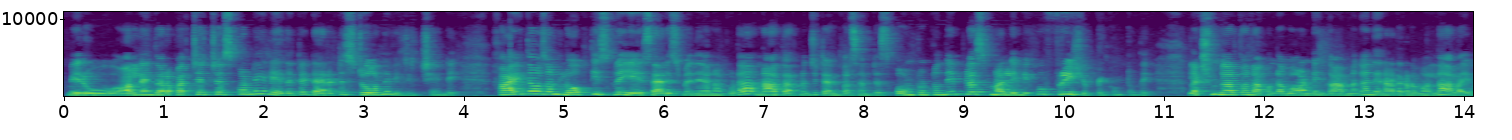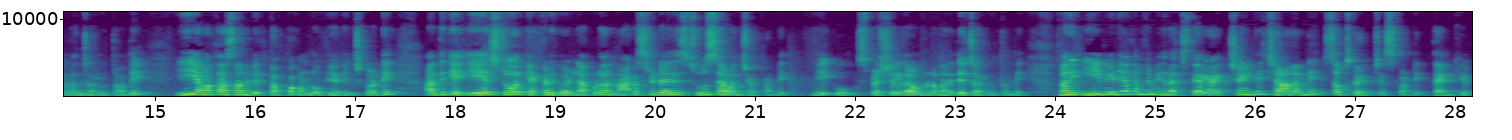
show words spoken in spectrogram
మీరు ఆన్లైన్ ద్వారా పర్చేజ్ చేసుకోండి లేదంటే డైరెక్ట్ స్టోర్ని విజిట్ చేయండి. ఫైవ్ థౌజండ్ లోపు తీసుకునే ఏ శారీస్ మీద అయినా కూడా నా తరఫు నుంచి టెన్ పర్సెంట్ డిస్కౌంట్ ఉంటుంది. ప్లస్ మళ్ళీ మీకు ఫ్రీ షిప్పింగ్ ఉంటుంది. లక్ష్మి గారితో నాకున్న బాండింగ్ కారణంగా నేను అడగడం వల్ల అలా ఇవ్వడం జరుగుతుంది. ఈ అవకాశాన్ని మీరు తప్పకుండా ఉపయోగించుకోండి. అందుకే ఏ స్టోర్కి ఎక్కడికి వెళ్ళినా కూడా నాగశ్రీ డైరీస్ చూసామని చెప్పండి. మీకు స్పెషల్గా ఉండడం అనేది జరుగుతుంది. మరి ఈ వీడియో కనుక మీకు నచ్చితే లైక్ చేయండి ఛానల్ని సబ్స్క్రైబ్ చేసుకోండి. Thank you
